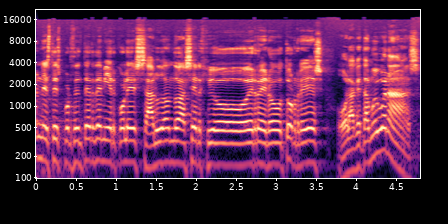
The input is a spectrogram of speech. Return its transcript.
En este Sportcenter de miércoles, saludando a Sergio Herrero Torres. Hola, ¿qué tal? Muy buenas.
